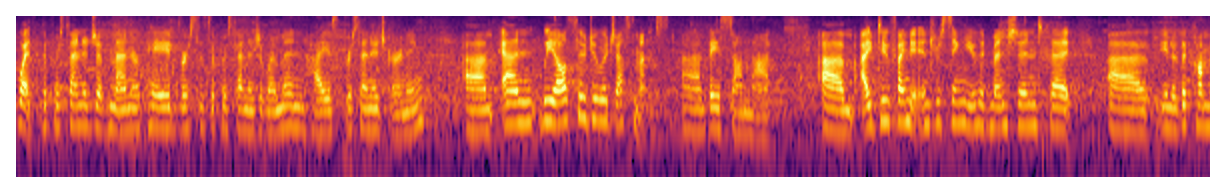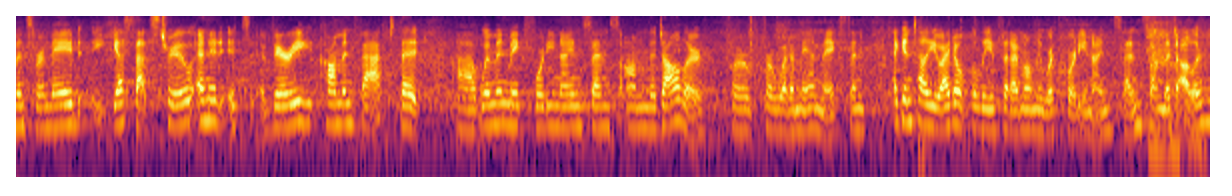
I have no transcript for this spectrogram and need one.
what the percentage of men are paid versus the percentage of women, highest percentage earning. Um, and we also do adjustments uh, based on that. Um, I do find it interesting, you had mentioned that uh, you know, the comments were made. Yes, that's true, and it, it's a very common fact that uh, women make 49 cents on the dollar for, for what a man makes. And I can tell you, I don't believe that I'm only worth 49 cents on the dollar.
